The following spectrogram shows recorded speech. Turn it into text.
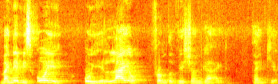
My name is Oye, Oye Layo from the Vision Guide. Thank you.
